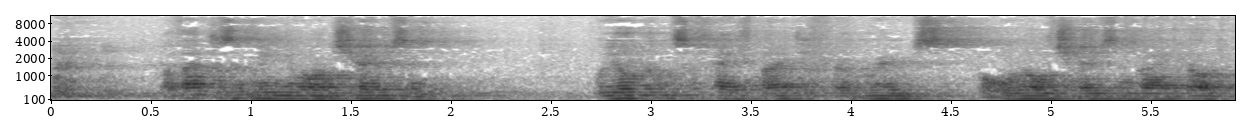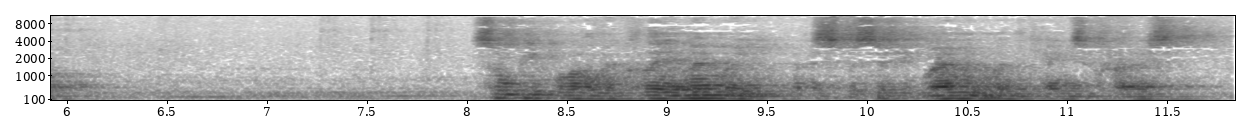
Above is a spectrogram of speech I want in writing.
But that doesn't mean you aren't chosen. We all come to faith by different routes, but we're all chosen by God. Some people have a clear memory of a specific moment when they came to Christ.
